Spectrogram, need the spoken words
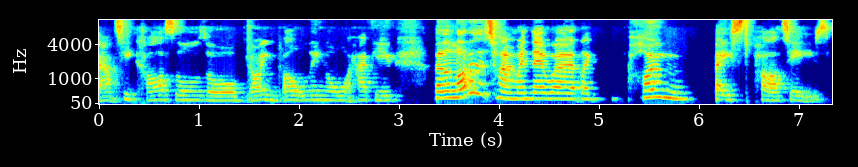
bouncy castles or going bowling or what have you. But a lot of the time when there were like home based parties,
